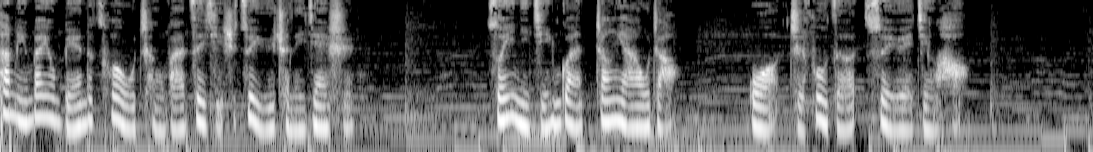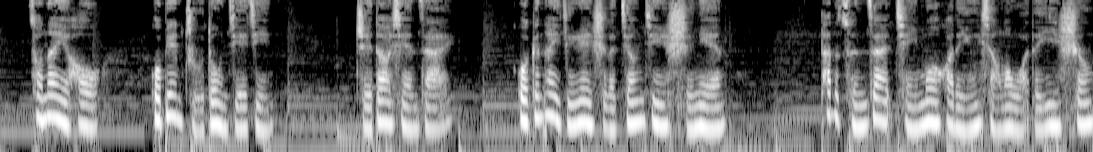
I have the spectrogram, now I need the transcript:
他明白用别人的错误惩罚自己是最愚蠢的一件事，所以你尽管张牙舞爪，我只负责岁月静好。从那以后，我便主动接近，直到现在，我跟他已经认识了将近十年，他的存在潜移默化的影响了我的一生。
